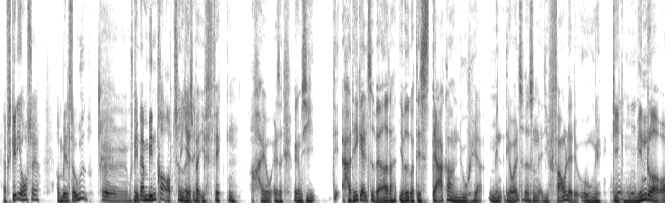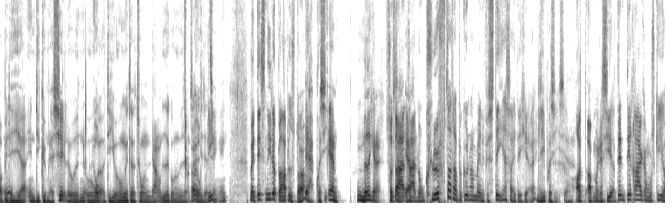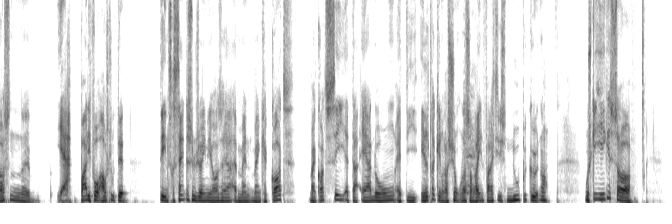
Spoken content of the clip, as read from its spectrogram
af forskellige årsager at melde sig ud. Øh, måske men, være mindre optaget men Jesper, af det. effekten har jo, altså, hvad kan man sige, det, har det ikke altid været der. Jeg ved godt, det er stærkere nu her, men det har jo altid været sådan, at de faglærte unge gik mm-hmm. mindre op mm. i det her, end de gymnasielle uden unge, jo. og de unge, der tog en lang videregående uddannelse, og de der ting. Ikke? Men det snit er bare blevet større. Ja, præcis. Ja, medkender. Så der, ja. der er nogle kløfter, der begynder at manifestere sig i det her. Ikke? Lige præcis, ja. Og, og man kan sige, at den, det rækker måske også sådan, øh, ja, bare lige for at afslutte den. Det interessante, synes jeg egentlig også er, at man, man kan godt man kan godt se, at der er nogle af de ældre generationer, som rent faktisk nu begynder, måske ikke så,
